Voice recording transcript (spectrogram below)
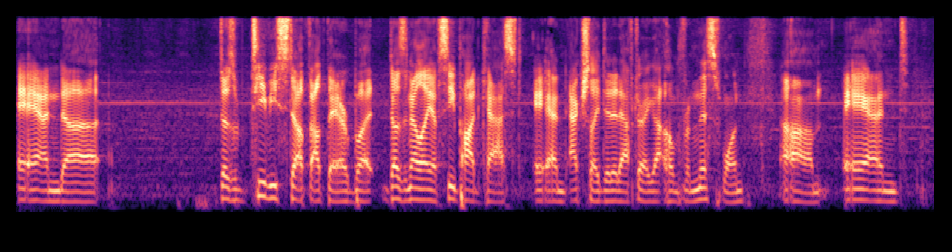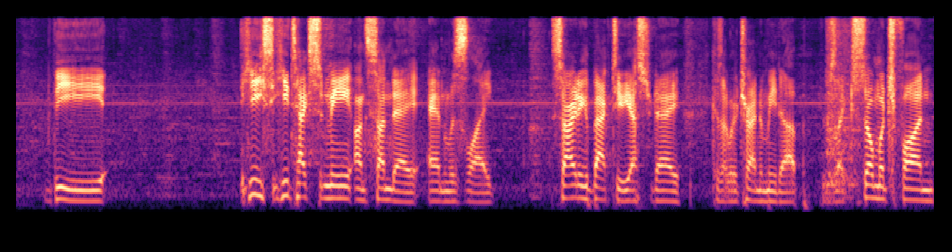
and uh, does TV stuff out there, but does an LAFC podcast. And actually, I did it after I got home from this one. Um, and the he he texted me on Sunday and was like, "Sorry to get back to you yesterday because we were trying to meet up." He was like, "So much fun."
